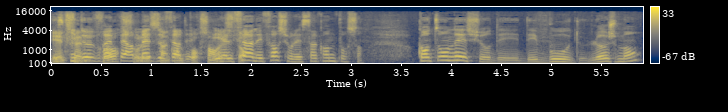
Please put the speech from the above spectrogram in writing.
et, ce qui devrait permettre de faire des... et elle fait un effort sur les 50%. Quand on est sur des, des baux de logement,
